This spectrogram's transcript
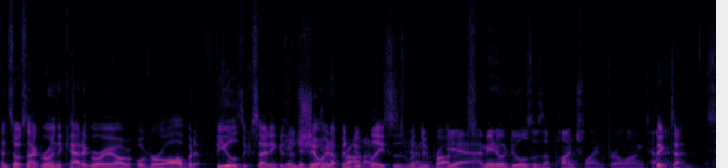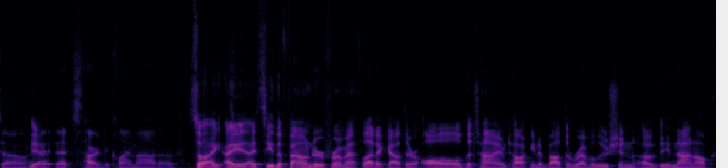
And so it's not growing the category overall, but it feels exciting because it's showing up in new products, places with new products. Yeah, I mean O'Doul's was a punchline for a long time. Big time. So Yeah. yeah, that's hard to climb out of. So I, I, I see the founder from Athletic out there all the time talking about the revolution of the non-alc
